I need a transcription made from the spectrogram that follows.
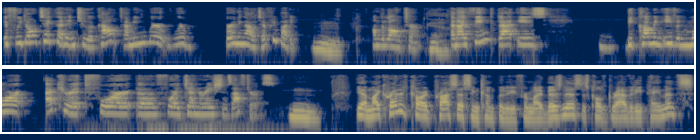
If we don't take that into account, I mean, we're we're burning out everybody mm. on the long term. Yeah. And I think that is becoming even more accurate for uh, for generations after us. Mm. Yeah, my credit card processing company for my business is called Gravity Payments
